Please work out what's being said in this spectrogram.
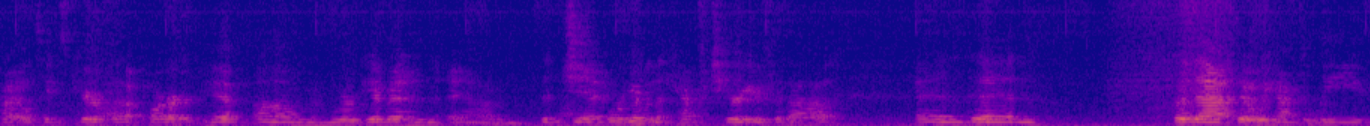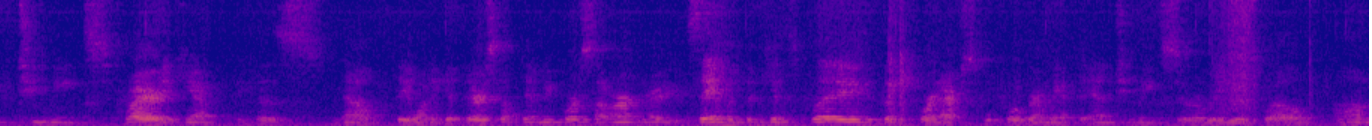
Kyle takes care of that part. Yeah, Um, and we're given, um, the gym, we're given the cafeteria for that. And then for that, though, we have to leave two weeks prior to camp because now they wanna get their stuff in before summer. right. Same with the kids play, the before and after school program, we have to end two weeks early as well, um,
